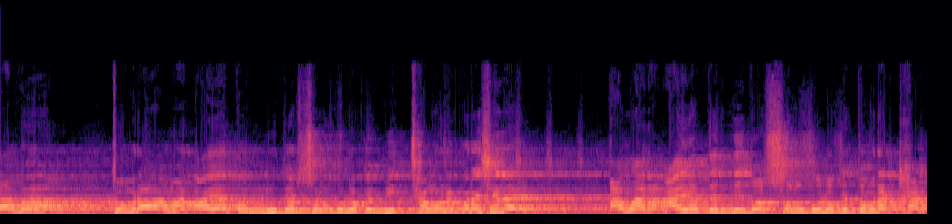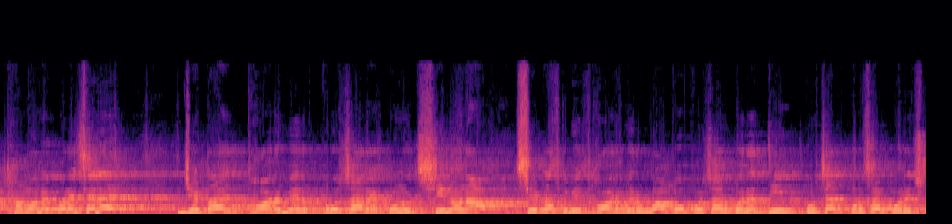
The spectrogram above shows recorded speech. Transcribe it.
দাবা তোমরা আমার আয়াতের নিদর্শনগুলোকে মিথ্যা মনে করেছিলে? আমার আয়াতের নিদর্শনগুলোকে তোমরা ঠাট্টা মনে করেছিলে? যেটা ধর্মের প্রচারে কোনো ছিল না, সেটা তুমি ধর্মের অপপ্রচার করে, দিন প্রচার প্রচার করেছ।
